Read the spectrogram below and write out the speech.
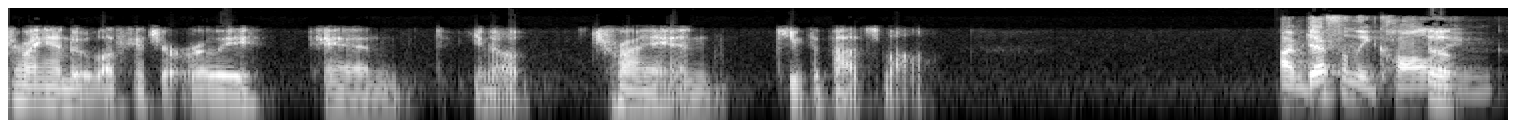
turn my hand to a bluff catcher early, and you know try and keep the pot small. I'm definitely calling so,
